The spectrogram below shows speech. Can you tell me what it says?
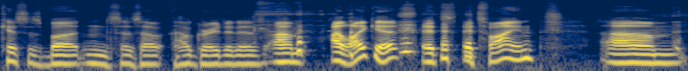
kisses butt and says how, how great it is. Um, I like it. It's it's fine. Um,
